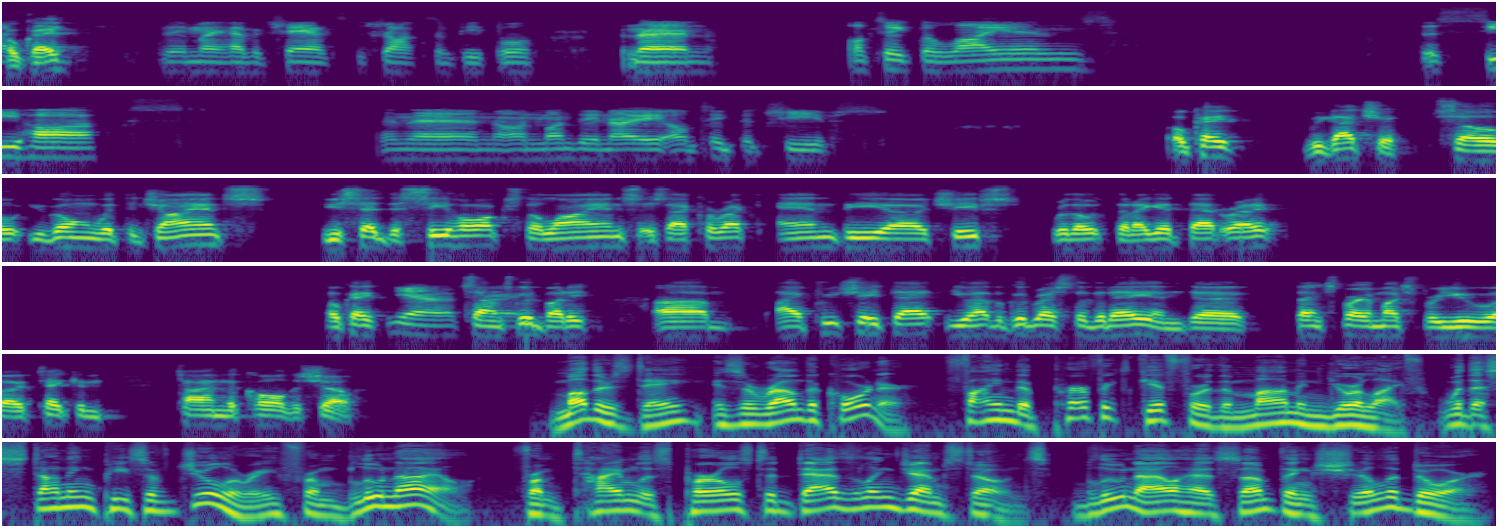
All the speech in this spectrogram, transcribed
I Okay. they might have a chance to shock some people. And then I'll take the Lions, the Seahawks, and then on Monday night I'll take the Chiefs. Okay. We got you. So you're going with the Giants. You said the Seahawks, the Lions. Is that correct? And the uh, Chiefs. Were those, did I get that right? Okay. Yeah, Sounds right. good, buddy. Um, I appreciate that. You have a good rest of the day, and uh, thanks very much for you uh, taking time to call the show. Mother's Day is around the corner. Find the perfect gift for the mom in your life with a stunning piece of jewelry from Blue Nile. From timeless pearls to dazzling gemstones, Blue Nile has something she'll adore.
